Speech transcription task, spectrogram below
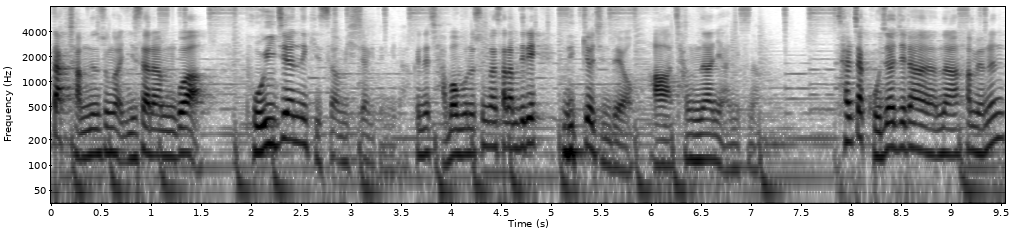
딱 잡는 순간 이 사람과 보이지 않는 기싸움이 시작이 됩니다. 근데 잡아보는 순간 사람들이 느껴진대요. 아, 장난이 아니구나. 살짝 고자질 하나 하면은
